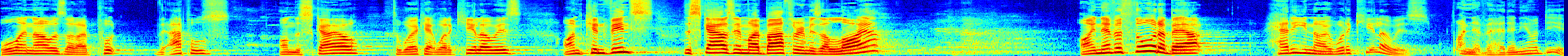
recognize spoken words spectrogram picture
All I know is that I put the apples on the scale to work out what a kilo is. I'm convinced the scales in my bathroom is a liar. I never thought about how do you know what a kilo is? I never had any idea.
